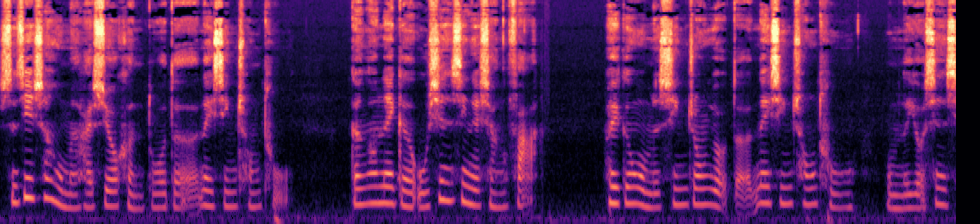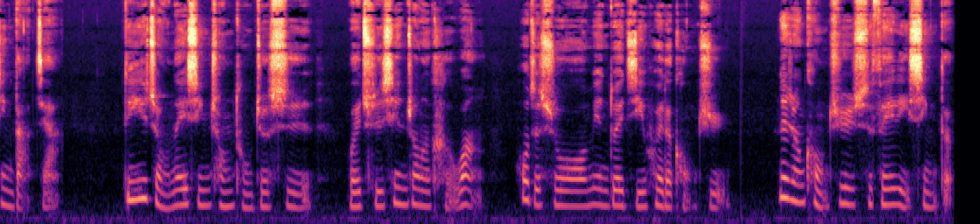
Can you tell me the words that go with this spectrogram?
实际上，我们还是有很多的内心冲突。刚刚那个无限性的想法，会跟我们心中有的内心冲突，我们的有限性打架。第一种内心冲突就是维持现状的渴望，或者说面对机会的恐惧。那种恐惧是非理性的，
